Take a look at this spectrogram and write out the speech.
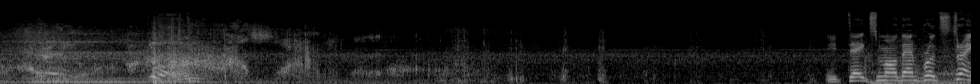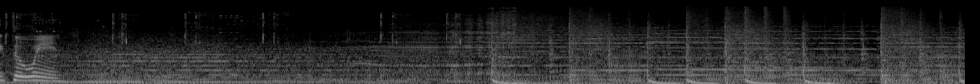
It takes more than brute strength to win.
